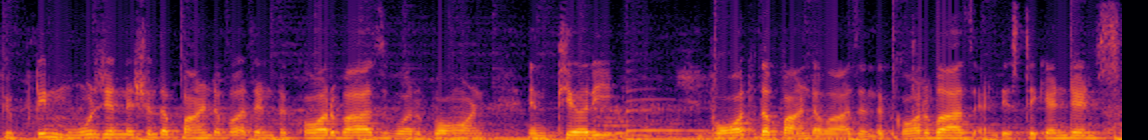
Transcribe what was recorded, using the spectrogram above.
15 more generations, the Pandavas and the Kauravas were born. In theory, both the Pandavas and the Kauravas and his descendants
